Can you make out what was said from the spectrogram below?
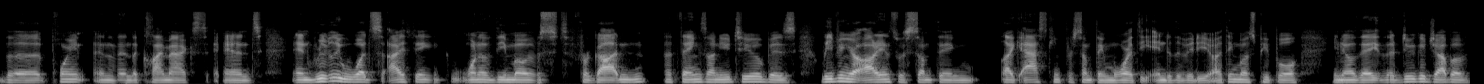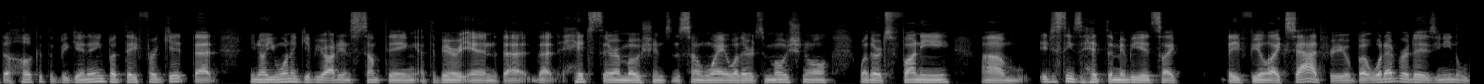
the point and then the climax. And and really what's I think one of the most forgotten uh, things on YouTube is leaving your audience with something like asking for something more at the end of the video. I think most people, you know, they they do a good job of the hook at the beginning, but they forget that, you know, you want to give your audience something at the very end that that hits their emotions in some way, whether it's emotional, whether it's funny. Um, it just needs to hit them. Maybe it's like they feel like sad for you, but whatever it is, you need to,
